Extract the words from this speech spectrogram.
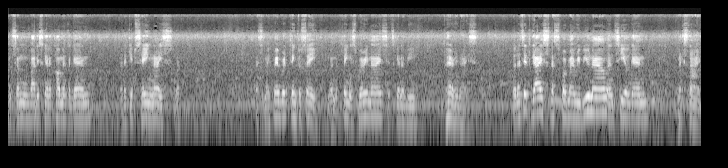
And somebody's gonna comment again that I keep saying nice but that's my favorite thing to say. When a thing is very nice it's gonna be very nice. So that's it guys. That's for my review now and see you again next time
